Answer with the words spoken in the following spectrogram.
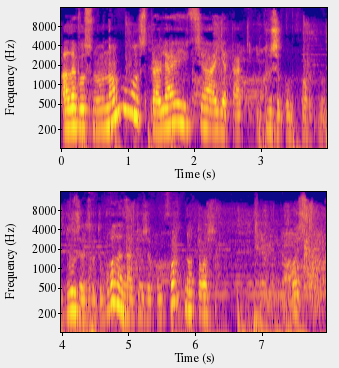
Але в основному справляються я так і дуже комфортно, дуже задоволена, дуже комфортно. Тож ось так.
